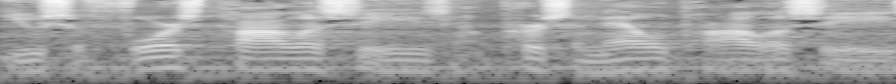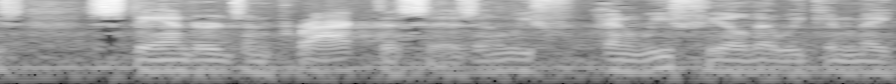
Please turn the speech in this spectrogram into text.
use of force policies, you know, personnel policies, standards and practices, and we, and we feel that we can make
